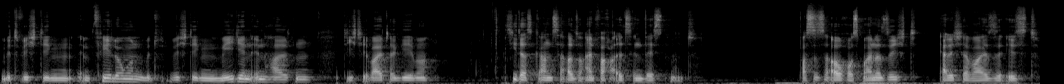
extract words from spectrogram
mit wichtigen Empfehlungen, mit wichtigen Medieninhalten, die ich dir weitergebe. Sieh das Ganze also einfach als Investment. Was es auch aus meiner Sicht ehrlicherweise ist.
